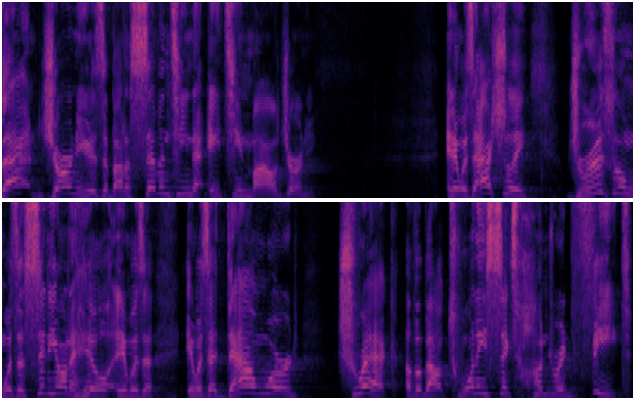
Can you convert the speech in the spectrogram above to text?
that journey is about a 17 to 18 mile journey. And it was actually, Jerusalem was a city on a hill, and it was a, it was a downward trek of about 2,600 feet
